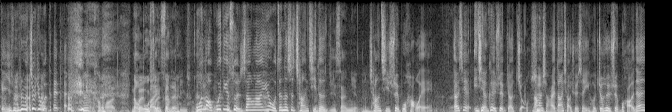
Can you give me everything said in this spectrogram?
跟医生说救救我太太。我脑部损伤在病床，我脑部一定损伤啦，因为我真的是长期的，已经三年了，长期睡不好哎、欸。而且以前可以睡比较久，然后小孩当小学生以后就会睡不好。那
